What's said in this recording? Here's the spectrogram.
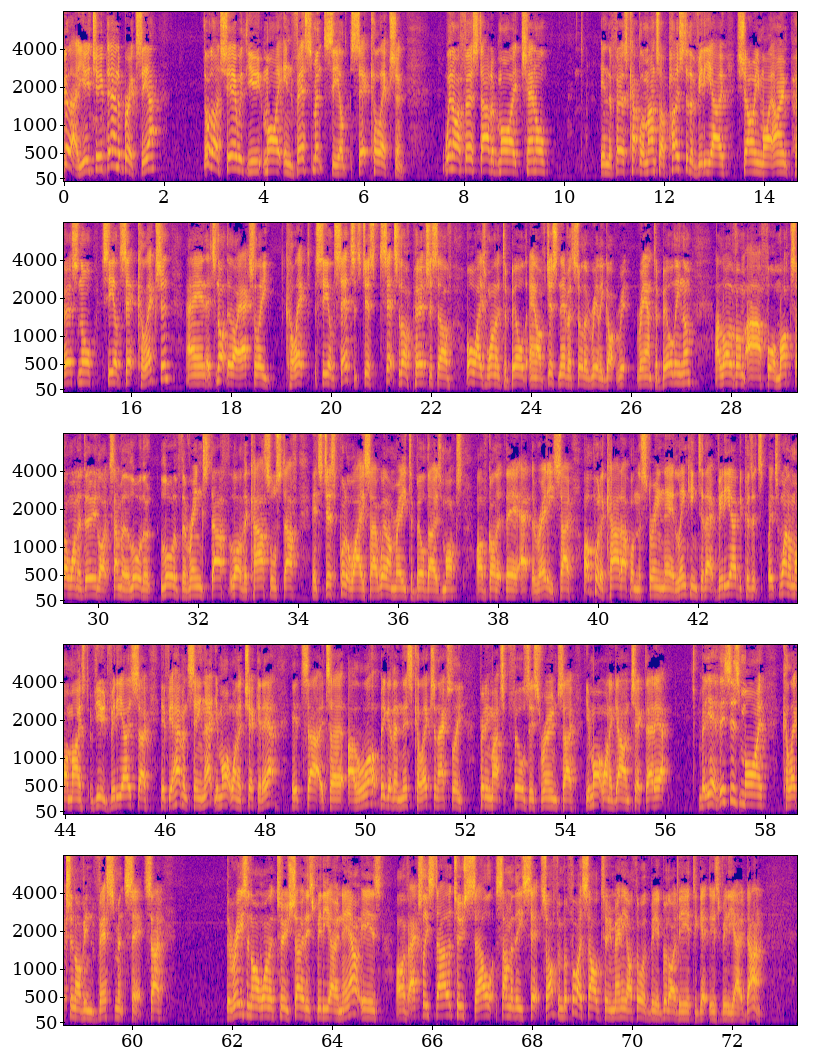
G'day YouTube, DownUnder Bricks here. Thought I'd share with you my investment sealed set collection. When I first started my channel, in the first couple of months I posted a video showing my own personal sealed set collection and it's not that I actually collect sealed sets, it's just sets that I've purchased I've always wanted to build and I've just never sort of really got round to building them. A lot of them are for MOCs I want to do, like some of the Lord of the, Lord of the Rings stuff, a lot of the castle stuff. It's just put away, so when I'm ready to build those MOCs, I've got it there at the ready. So I'll put a card up on the screen there linking to that video because it's it's one of my most viewed videos. So if you haven't seen that, you might want to check it out. It's uh, it's a, a lot bigger than this collection. Actually, pretty much fills this room. So you might want to go and check that out. But yeah, this is my collection of investment sets. So the reason I wanted to show this video now is I've actually started to sell some of these sets off and before I sold too many I thought it'd be a good idea to get this video done.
